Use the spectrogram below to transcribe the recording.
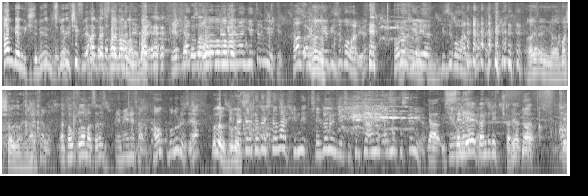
Tam benlik işte. Benim benim çiftli bak, agresif bak, hayvan olan. Bak. Ercan Bak, bak, sana bak, bak, bir bak. hayvan getirmiyor ki. Kaz getiriyor bizi kovalıyor. Horoz geliyor bizi kovalayacak. Aynen ya maşallah ya. Maşallah. Yani tavuk bulamazsanız Emeğine sağlık. Tavuk buluruz ya. Buluruz buluruz. Birkaç arkadaş da var. Şimdi sezon öncesi kimse hani vermek istemiyor. ya Şey seneye olarak ya. bende de çıkar ya Yok, daha yok. şey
